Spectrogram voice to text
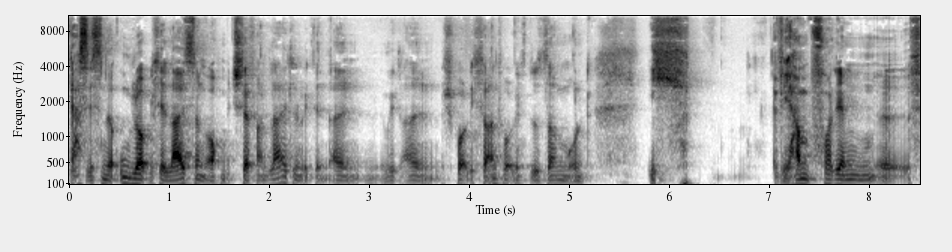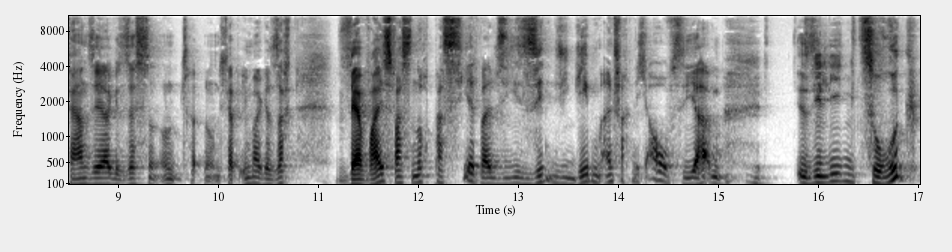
das ist eine unglaubliche Leistung, auch mit Stefan Leitl, mit, den allen, mit allen sportlich Verantwortlichen zusammen. Und ich, wir haben vor dem äh, Fernseher gesessen und, und ich habe immer gesagt, wer weiß, was noch passiert, weil sie sind, sie geben einfach nicht auf. Sie haben, sie liegen zurück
